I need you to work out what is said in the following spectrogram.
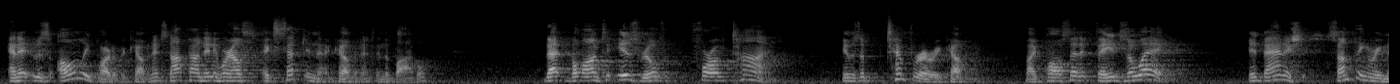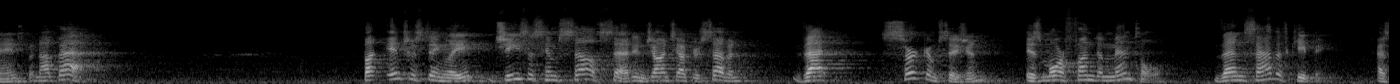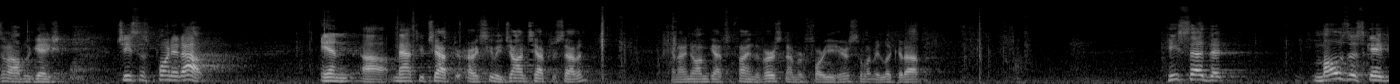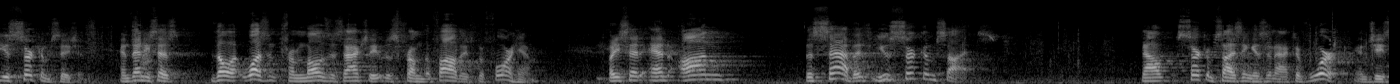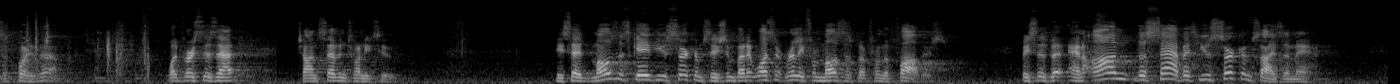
and it was only part of a covenant. It's not found anywhere else except in that covenant in the Bible that belonged to Israel for a time. It was a temporary covenant. Like Paul said, it fades away. It vanishes. Something remains, but not that. But interestingly, Jesus himself said in John chapter 7 that circumcision is more fundamental than Sabbath keeping as an obligation. Jesus pointed out in uh, Matthew chapter, or excuse me, John chapter 7, and I know I'm going to have to find the verse number for you here, so let me look it up. He said that Moses gave you circumcision. And then he says, though it wasn't from Moses, actually, it was from the fathers before him. But he said, and on the Sabbath you circumcise. Now, circumcising is an act of work, and Jesus pointed that out. What verse is that? John 7 22. He said, Moses gave you circumcision, but it wasn't really from Moses, but from the fathers. But he says, and on the Sabbath you circumcise a man.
